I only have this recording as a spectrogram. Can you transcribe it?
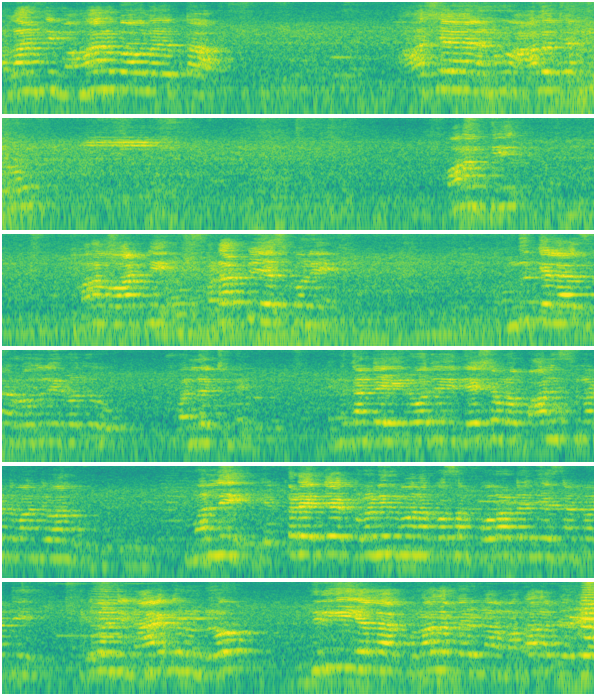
అలాంటి మహానుభావుల యొక్క ఆశయాలను ఆలోచనలను మనం తీ- మనం వాటిని అడాప్ట్ చేసుకొని ముందుకెళ్ళాల్సిన రోజులు ఈరోజు మళ్ళీ వచ్చినాయి. ఎందుకంటే ఈరోజు ఈ దేశంలో పాలిస్తున్నటువంటి వాళ్ళు మళ్ళీ ఎక్కడైతే కుల నిర్మాణం కోసం పోరాటం చేసినటువంటి ఇటువంటి నాయకులు ఉండో తిరిగి ఎలా కులాల పేరున మతాల పేరున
